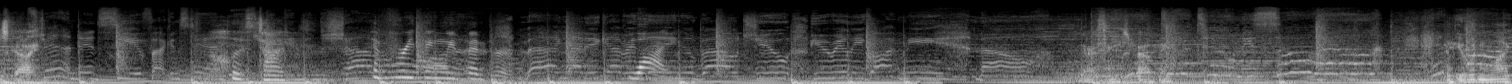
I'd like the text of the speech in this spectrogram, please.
Skye. All this time. Everything we've been through. Why? There are things about me that you wouldn't like.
